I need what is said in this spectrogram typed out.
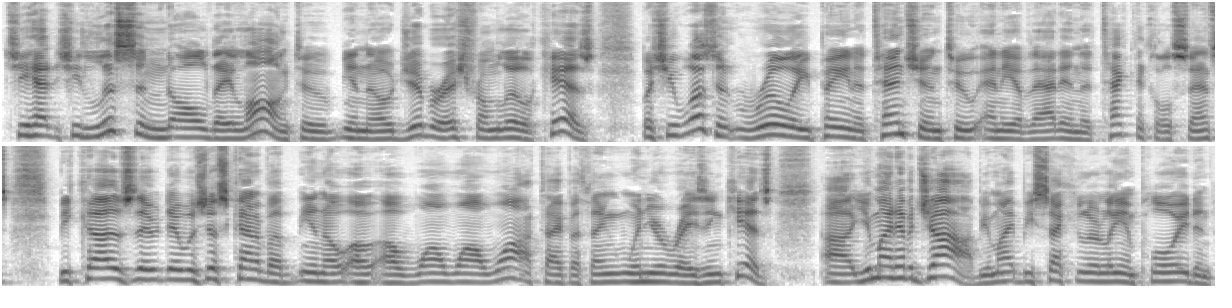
she had she listened all day long to you know gibberish from little kids, but she wasn't really paying attention to any of that in the technical sense because there, there was just kind of a you know a, a wah wah wah type of thing when you're raising kids. Uh, you might have a job, you might be secularly employed and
